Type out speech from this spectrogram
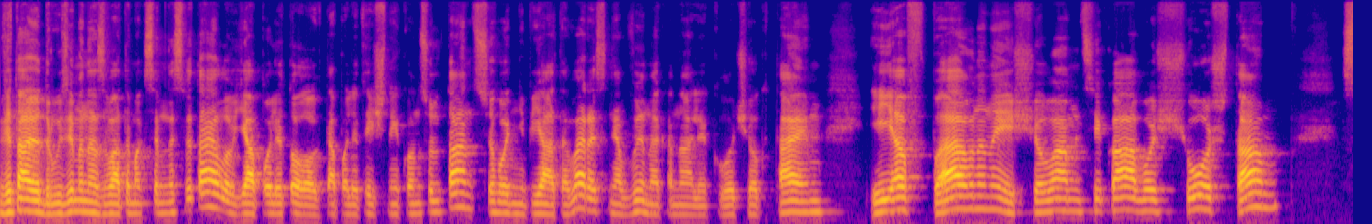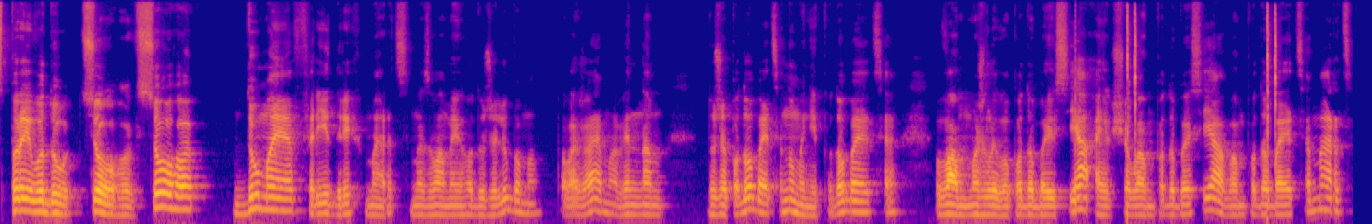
Вітаю, друзі! Мене звати Максим Несвітайлов, я політолог та політичний консультант. Сьогодні 5 вересня. Ви на каналі Клочок Тайм. І я впевнений, що вам цікаво, що ж там з приводу цього всього думає Фрідріх Мерц. Ми з вами його дуже любимо, поважаємо. Він нам дуже подобається. Ну, мені подобається. Вам, можливо, подобаюсь я. А якщо вам подобаюсь я, вам подобається Мерц.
